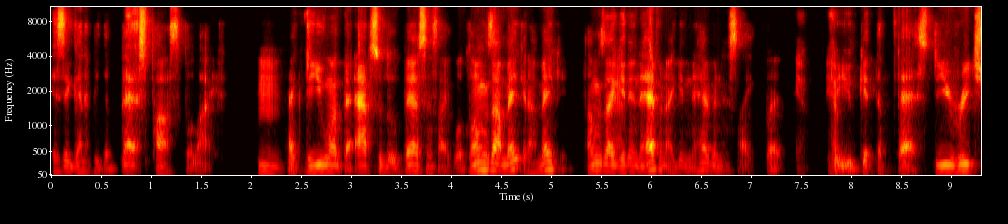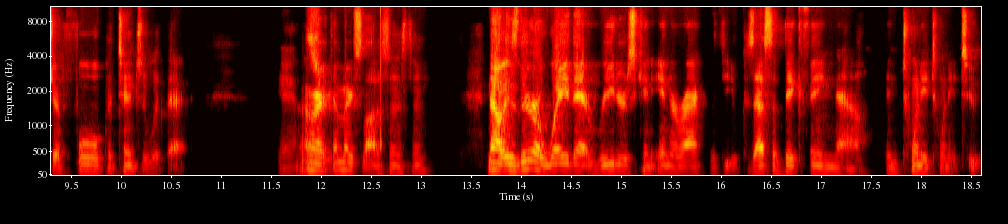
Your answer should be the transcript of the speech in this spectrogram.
is it going to be the best possible life? Mm. Like, do you want the absolute best? And it's like, well, as long as I make it, I make it. As long as I yeah. get into heaven, I get into heaven. It's like, but yeah. Yep. do you get the best? Do you reach your full potential with that? Yeah. All right. True. That makes a lot of sense then. Now, is there a way that readers can interact with you? Because that's a big thing now in 2022.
